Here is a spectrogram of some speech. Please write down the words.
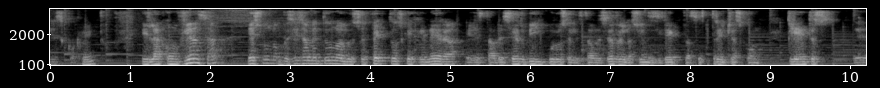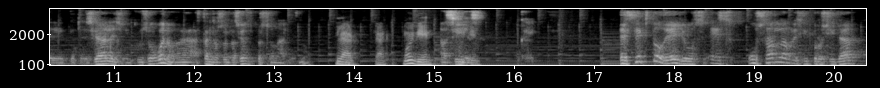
Es correcto. Y la confianza es uno precisamente uno de los efectos que genera el establecer vínculos, el establecer relaciones directas, estrechas con clientes eh, potenciales, incluso, bueno, hasta en las relaciones personales, ¿no? Claro, claro. Muy bien. Así es. El sexto de ellos es usar la reciprocidad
